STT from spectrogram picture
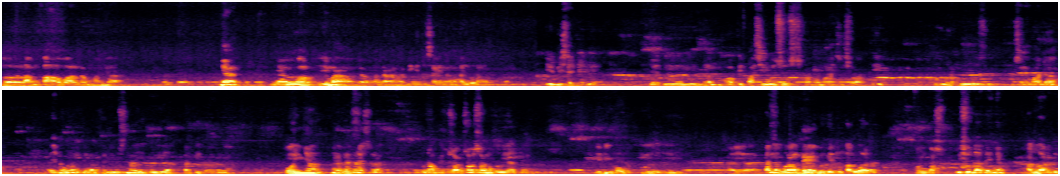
eh, langkah awal namanya? Nya nya oh, iya mah pandangan tadi itu saya nama hayu orang. Dia bisa jadi jadi kan motivasi khusus sama mahasiswa aktif. Orang lulus tuh saya wadah. Akhirnya orang tinggal serius nah itu dia. Kan gitu ya Oh, nya. ya kan hasilnya orang susah sosan kuliah teh jadi oh iya iya. kayak kan orang teh begitu keluar ongkos wisuda tehnya keluar di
